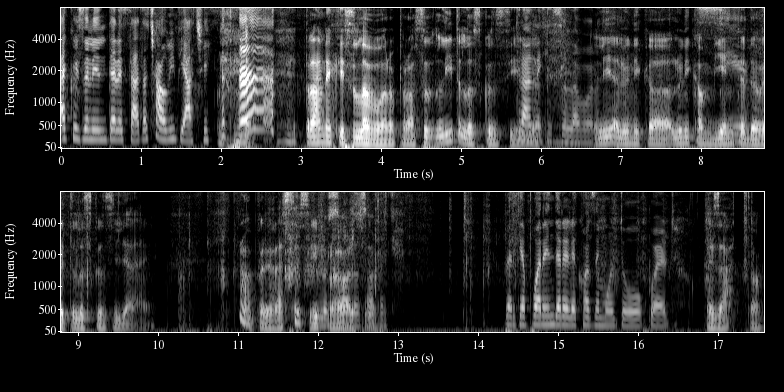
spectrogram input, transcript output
a cui sono interessata. Ciao, mi piaci. Tranne che sul lavoro, però. su- lì te lo sconsiglio. Tranne che sul lavoro. Lì è l'unico, l'unico ambiente Sì. dove te lo sconsiglierei. Però per il resto sì, lo so, prova, lo sì. so perché. Perché può rendere le cose molto awkward. Esatto.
